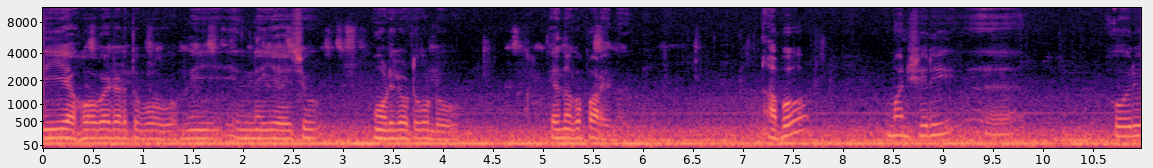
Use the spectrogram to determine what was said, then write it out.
നീ യഹോബയുടെ അടുത്ത് പോകും. നീ ഇന്ന് യേശു മുകളിലോട്ട് കൊണ്ടുപോകും എന്നൊക്കെ പറയുന്നത്. അപ്പോൾ മനുഷ്യർ ഒരു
